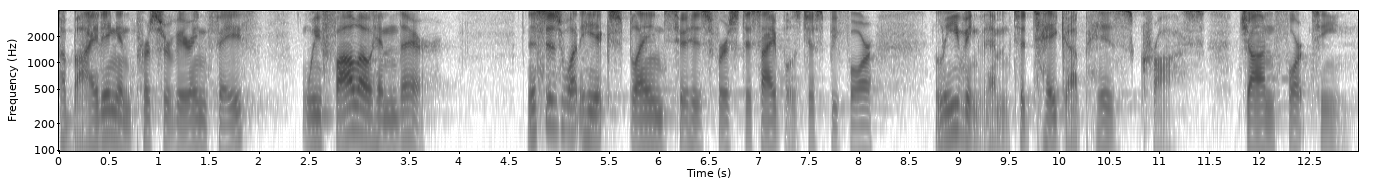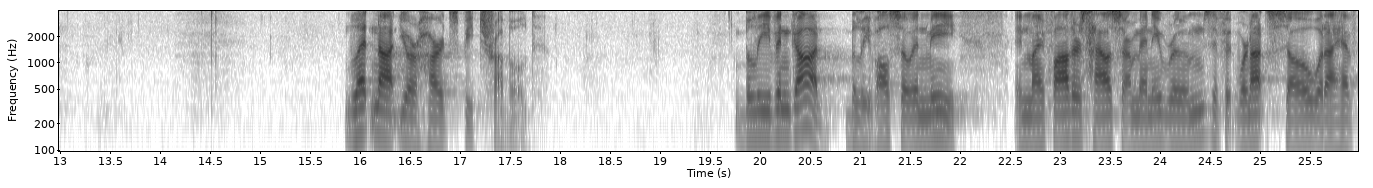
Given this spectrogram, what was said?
abiding and persevering faith, we follow him there. This is what he explained to his first disciples just before leaving them to take up his cross. John 14. Let not your hearts be troubled. Believe in God, believe also in me. In my Father's house are many rooms. If it were not so, would I have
